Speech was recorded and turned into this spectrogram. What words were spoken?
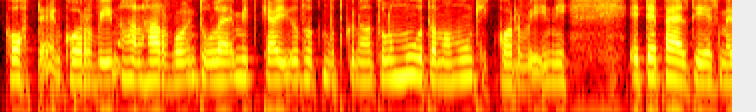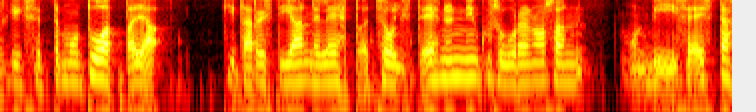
kohteen korviinhan harvoin tulee mitkään jutut, mutta kun ne on tullut muutama munkin korviin, niin et epäiltiin esimerkiksi, että mun tuottaja, kitaristi Janne Lehto, että se olisi tehnyt niin kuin suuren osan mun biiseistä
